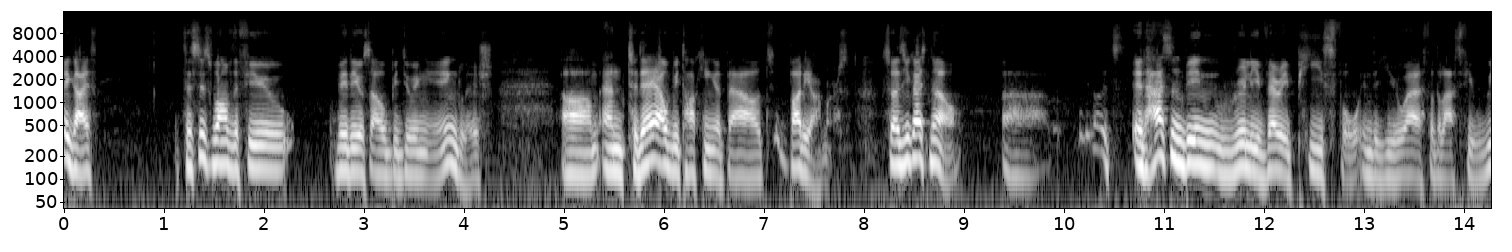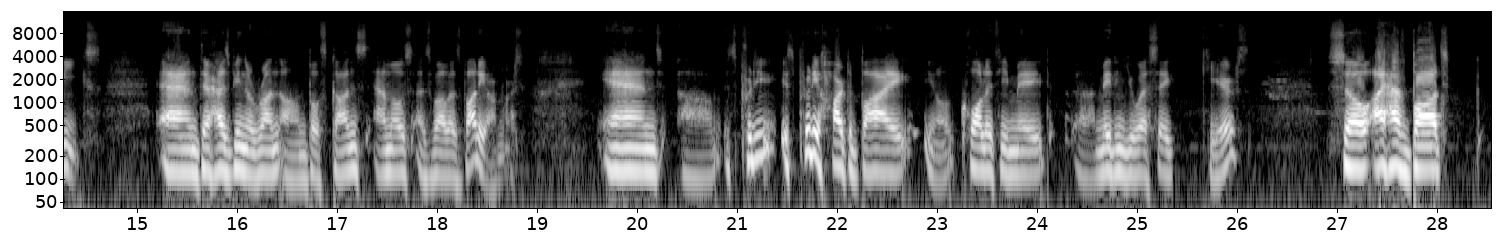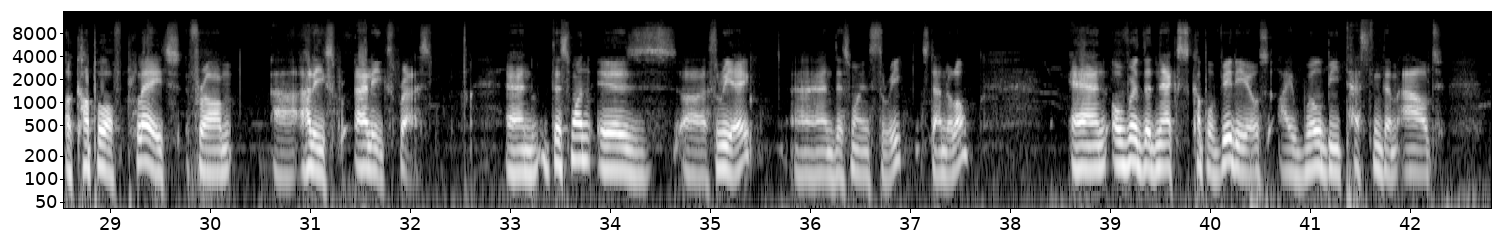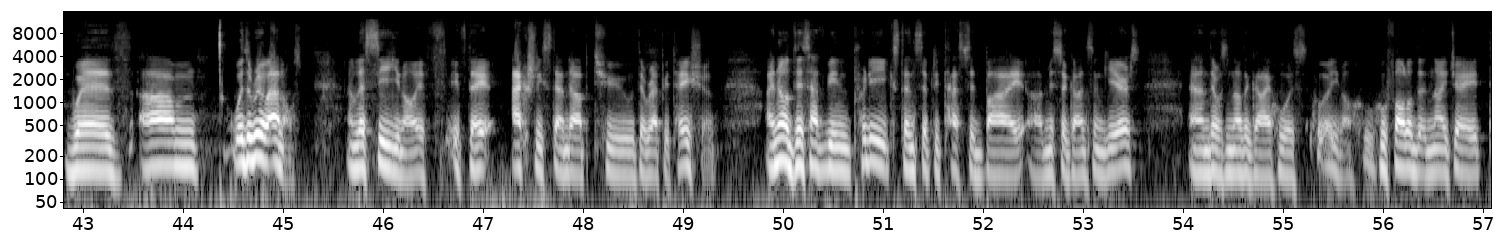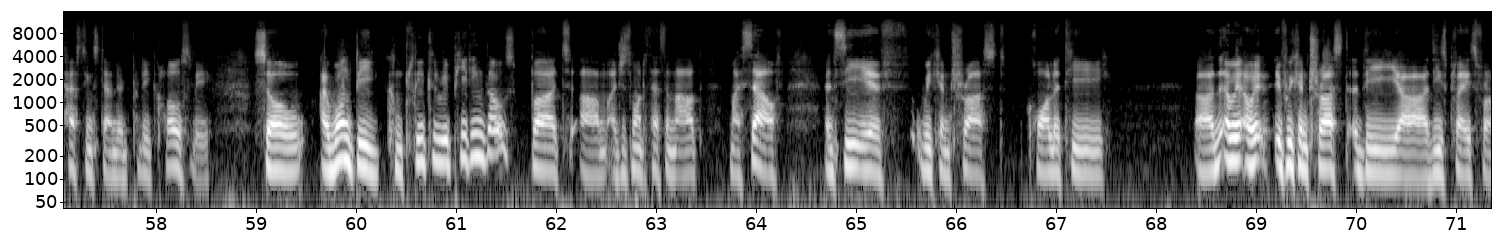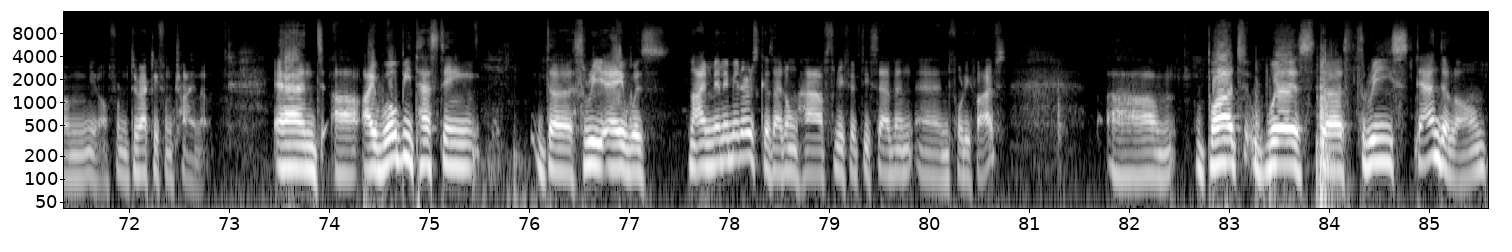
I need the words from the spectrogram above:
Hey guys, this is one of the few videos I will be doing in English. Um, and today I'll be talking about body armors. So as you guys know, uh, you know it hasn't been really very peaceful in the US for the last few weeks. And there has been a run on both guns, ammos, as well as body armors. And um, it's pretty it's pretty hard to buy you know quality made uh, made in USA gears. So I have bought a couple of plates from uh, AliExpress. And this one is uh, 3A, and this one is 3, standalone. And over the next couple of videos, I will be testing them out with, um, with the real animals. And let's see, you know, if, if they actually stand up to the reputation. I know this have been pretty extensively tested by uh, Mr. Guns and Gears, and there was another guy who was who, you know who, who followed the NIJ testing standard pretty closely. So I won't be completely repeating those, but um, I just want to test them out myself and see if we can trust quality. Uh, if we can trust the uh, these plates from you know from directly from China, and uh, I will be testing the 3A with nine millimeters because I don't have 357 and 45s. Um, but with the three standalone,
